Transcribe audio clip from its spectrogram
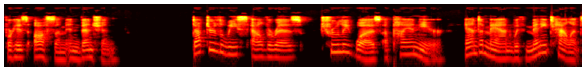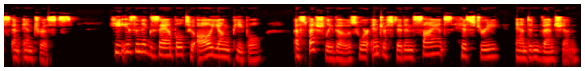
for his awesome invention. Dr. Luis Alvarez truly was a pioneer and a man with many talents and interests. He is an example to all young people especially those who are interested in science, history, and invention.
